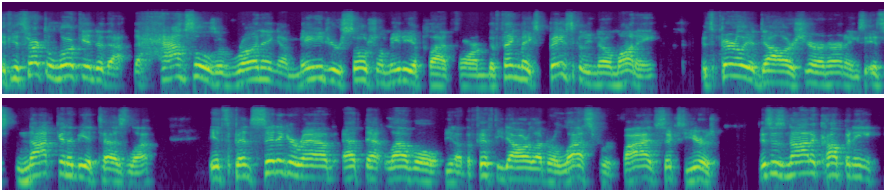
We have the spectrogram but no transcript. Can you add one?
if you start to look into that, the hassles of running a major social media platform, the thing makes basically no money. It's barely a dollar share in earnings. It's not going to be a Tesla. It's been sitting around at that level, you know, the $50 level or less for five, six years. This is not a company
